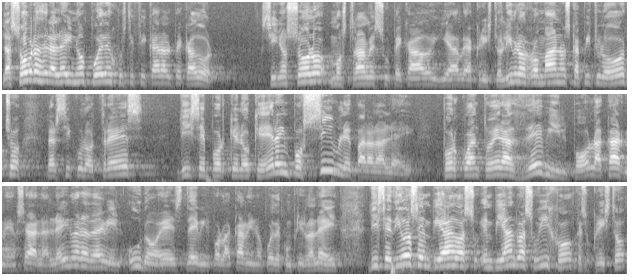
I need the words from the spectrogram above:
Las obras de la ley no pueden justificar al pecador sino solo mostrarle su pecado y guiarle a Cristo. Libro Romanos capítulo 8, versículo 3 dice, porque lo que era imposible para la ley, por cuanto era débil por la carne, o sea, la ley no era débil, uno es débil por la carne y no puede cumplir la ley, dice Dios enviando a su Hijo, Jesucristo,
